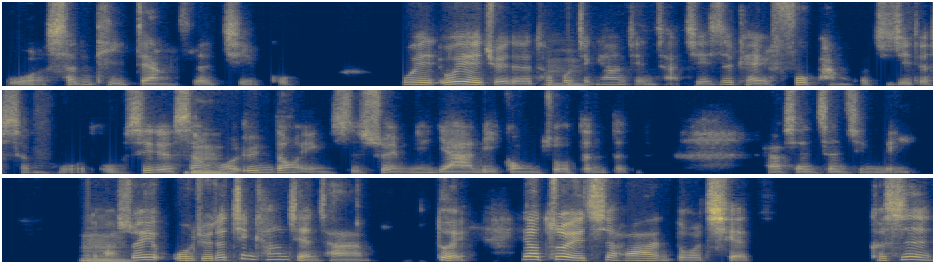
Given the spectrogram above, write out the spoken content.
我身体这样子的结果。我也我也觉得，透过嗯健康检查，其实是可以复盘我自己的生活的，我自己的生活、运动、饮食、睡眠、压力、工作等等，还有身身心灵，对吧？嗯所以我觉得健康检查，对，要做一次花很多钱，可是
